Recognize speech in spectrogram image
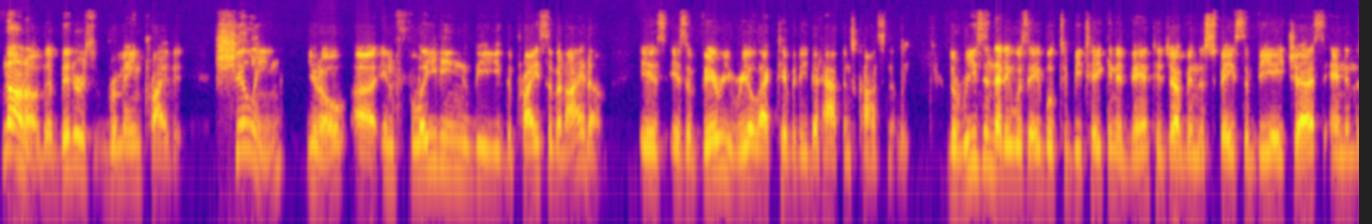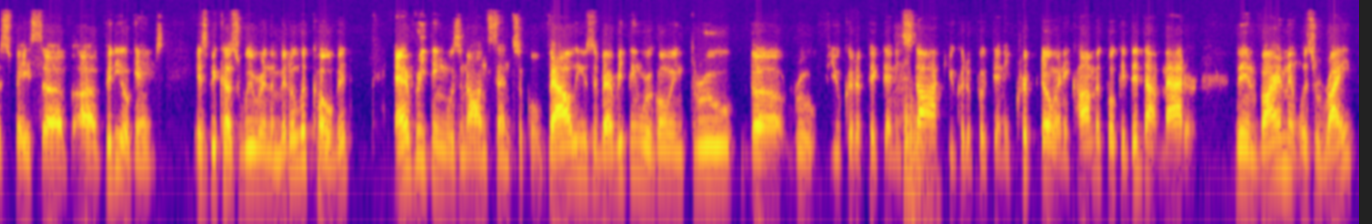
No, no, the bidders remain private shilling, you know, uh, inflating the the price of an item is is a very real activity that happens constantly. The reason that it was able to be taken advantage of in the space of VHS and in the space of uh, video games is because we were in the middle of COVID. Everything was nonsensical. Values of everything were going through the roof. You could have picked any stock, you could have picked any crypto, any comic book. It did not matter. The environment was ripe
